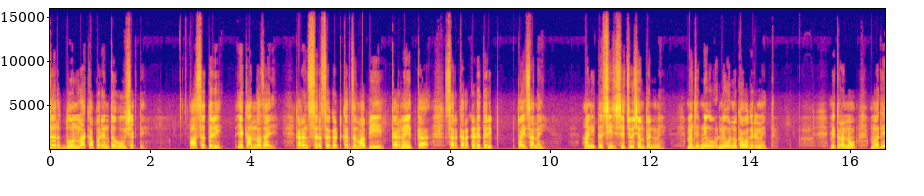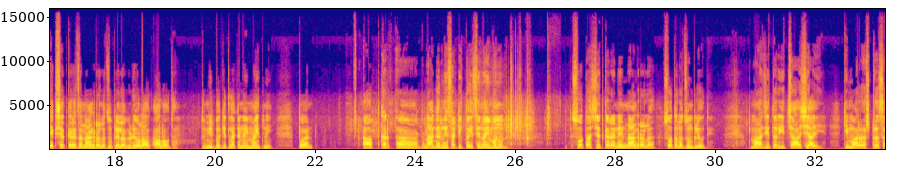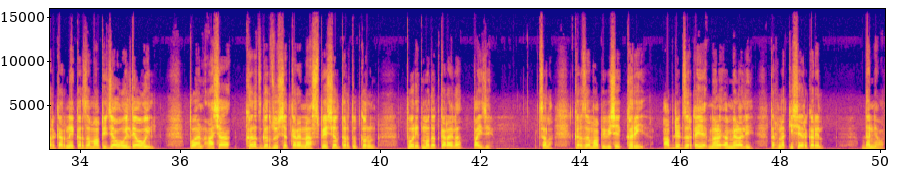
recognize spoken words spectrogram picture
तर दोन लाखापर्यंत होऊ शकते. असं तरी एक अंदाज आहे. कारण सरसगट कर्जमाफी करण्याइतका सरकारकडे तरी पैसा नाही. आणि तशी सिच्युएशन पण नाही. म्हणजे निव निवडणुका वगैरे नाहीत. मित्रांनो मध्ये एक शेतकऱ्याचा नांगराला झुपलेला व्हिडिओ आला आला होता. तुम्ही बघितला की नाही माहीत नाही. पण आप खर नांगरणीसाठी पैसे नाही म्हणून स्वतः शेतकऱ्याने नांगराला स्वतःला जुंपले होते. माझी तर इच्छा अशी आहे की महाराष्ट्र सरकारने कर्जमाफी जेव्हा होईल तेव्हा होईल. पण अशा खरंच गरजू शेतकऱ्यांना स्पेशल तरतूद करून त्वरित मदत करायला पाहिजे. चला कर्जमाफीविषयी खरी अपडेट जर काही मिळ मिळाली तर नक्की शेअर करेल. धन्यवाद.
